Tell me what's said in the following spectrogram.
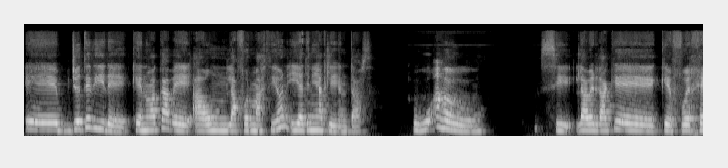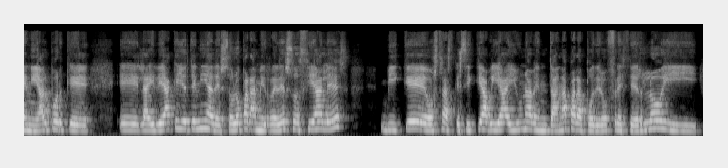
Eh, yo te diré que no acabé aún la formación y ya tenía clientas. ¡Wow! Sí, la verdad que, fue genial porque eh, la idea que yo tenía de solo para mis redes sociales vi que, ostras, que sí que había ahí una ventana para poder ofrecerlo y,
